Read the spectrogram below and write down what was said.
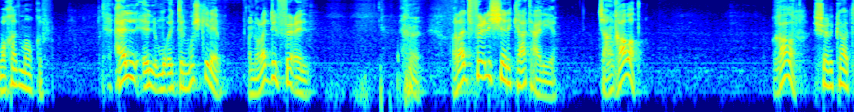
وأخذ موقف. هل الم... أنت المشكلة إنه رد الفعل. رد فعل الشركات عليه. كان غلط. غلط. الشركات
